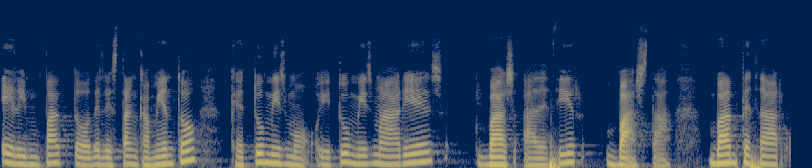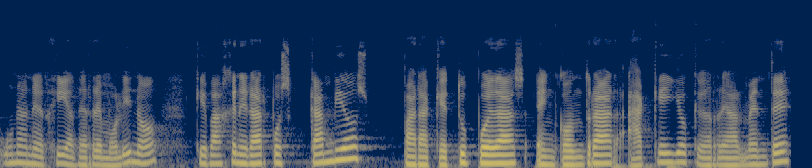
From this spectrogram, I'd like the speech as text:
el impacto del estancamiento que tú mismo y tú misma, Aries, vas a decir basta. Va a empezar una energía de remolino que va a generar pues cambios para que tú puedas encontrar aquello que realmente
